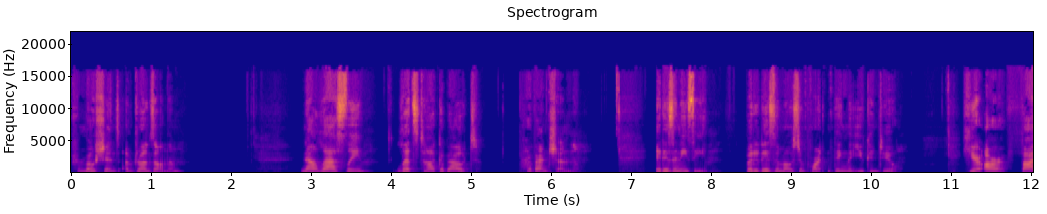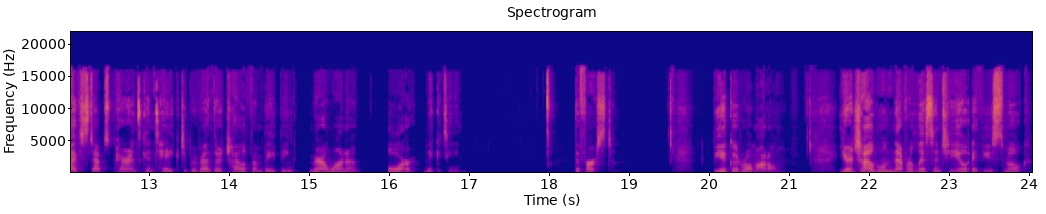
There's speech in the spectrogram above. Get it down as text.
promotions of drugs on them. Now, lastly, let's talk about prevention. It isn't easy, but it is the most important thing that you can do. Here are five steps parents can take to prevent their child from vaping marijuana or nicotine. The first, be a good role model. Your child will never listen to you if you smoke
